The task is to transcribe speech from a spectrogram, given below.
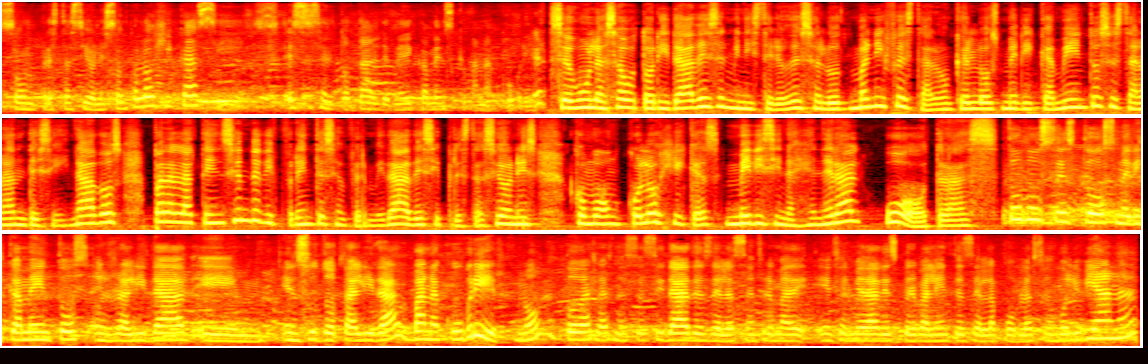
son prestaciones oncológicas y ese es el total de medicamentos que van a cubrir. Según las autoridades del Ministerio de Salud, manifestaron que los medicamentos estarán designados para la atención de diferentes enfermedades y prestaciones como oncológicas, medicina general u otras. Todos estos medicamentos en realidad em, en su totalidad van a cubrir ¿no? todas las necesidades de las enfermedades prevalentes de la población boliviana.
